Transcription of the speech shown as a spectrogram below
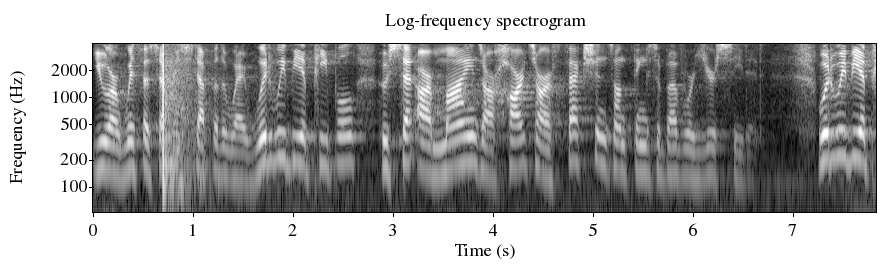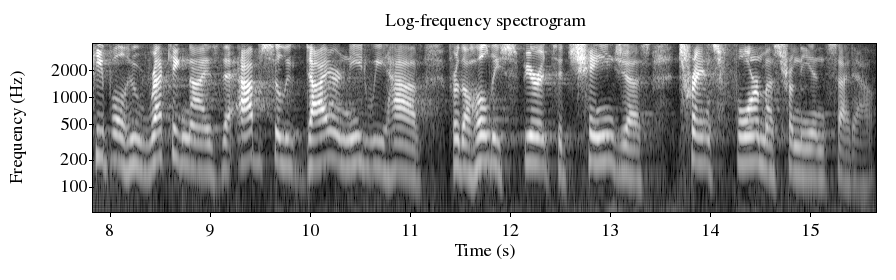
You are with us every step of the way. Would we be a people who set our minds, our hearts, our affections on things above where you're seated? Would we be a people who recognize the absolute dire need we have for the Holy Spirit to change us, transform us from the inside out,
